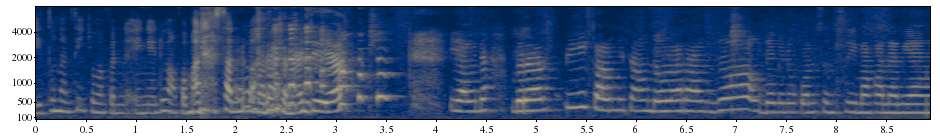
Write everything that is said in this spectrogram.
itu nanti cuma pen, ini doang pemanasan oh, doang. Pemanasan aja ya. ya udah berarti kalau misalnya udah olahraga, udah minum konsumsi makanan yang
